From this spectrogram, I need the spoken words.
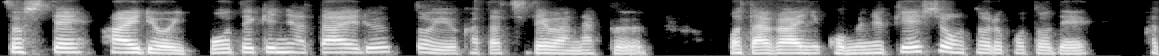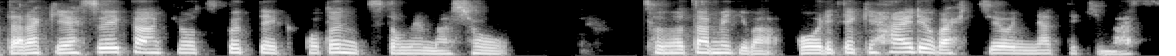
そして配慮を一方的に与えるという形ではなく、お互いにコミュニケーションを取ることで働きやすい環境を作っていくことに努めましょう。そのためには合理的配慮が必要になってきます。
